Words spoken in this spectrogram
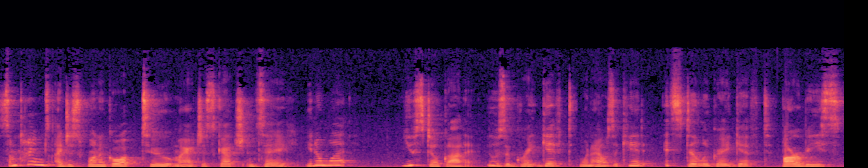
Sometimes I just want to go up to my Etch a Sketch and say, you know what? you still got it. It was a great gift. When I was a kid, it's still a great gift. Barbies,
